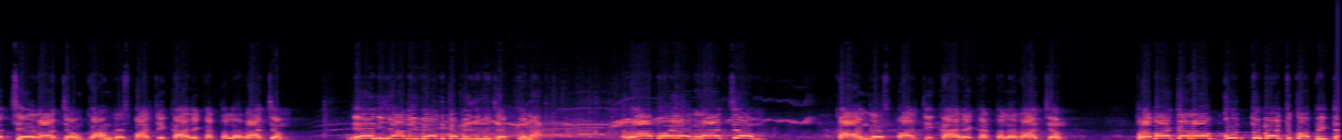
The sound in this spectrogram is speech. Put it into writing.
వచ్చే రాజ్యం కాంగ్రెస్ పార్టీ కార్యకర్తల రాజ్యం. నేను ఇవాళ వేదిక మీద నువ్వు చెప్తున్నా. రాబోయే రాజ్యం కాంగ్రెస్ పార్టీ కార్యకర్తల రాజ్యం. ప్రభాకర్ రావు గుర్తు పెట్టుకో బిడ్డ.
